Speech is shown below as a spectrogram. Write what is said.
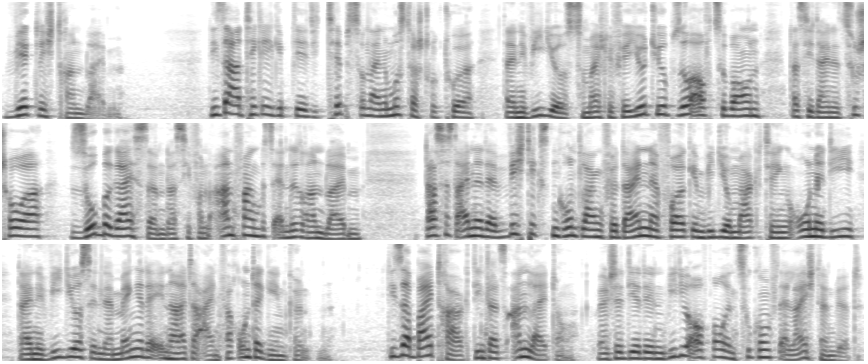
wirklich dranbleiben? Dieser Artikel gibt dir die Tipps und eine Musterstruktur, deine Videos zum Beispiel für YouTube so aufzubauen, dass sie deine Zuschauer so begeistern, dass sie von Anfang bis Ende dranbleiben. Das ist eine der wichtigsten Grundlagen für deinen Erfolg im Videomarketing, ohne die deine Videos in der Menge der Inhalte einfach untergehen könnten. Dieser Beitrag dient als Anleitung, welche dir den Videoaufbau in Zukunft erleichtern wird.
